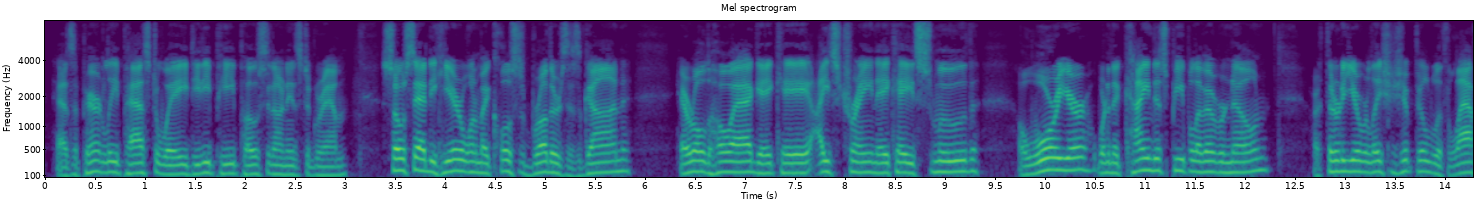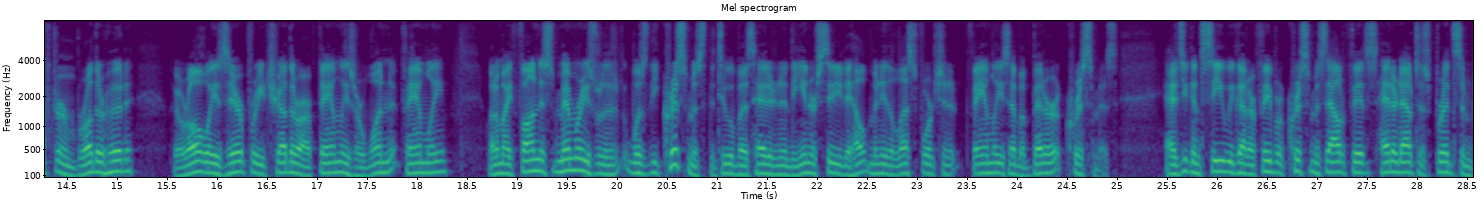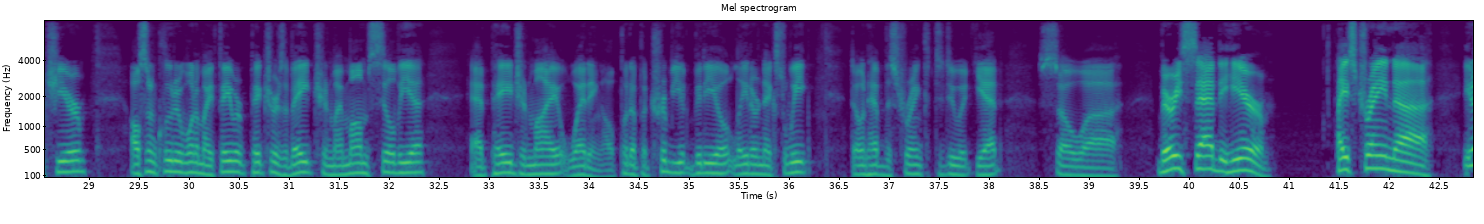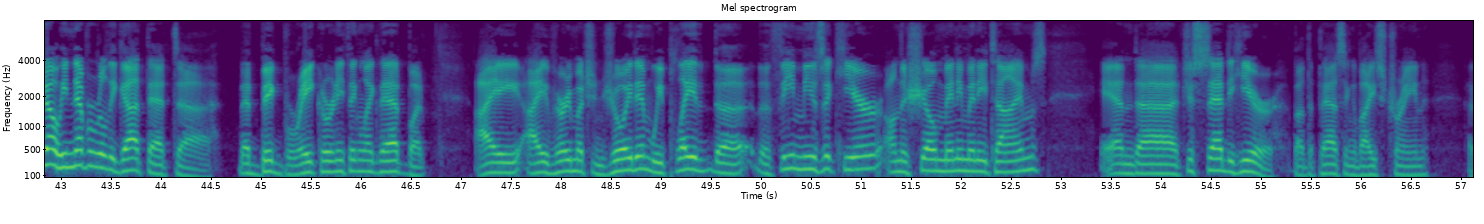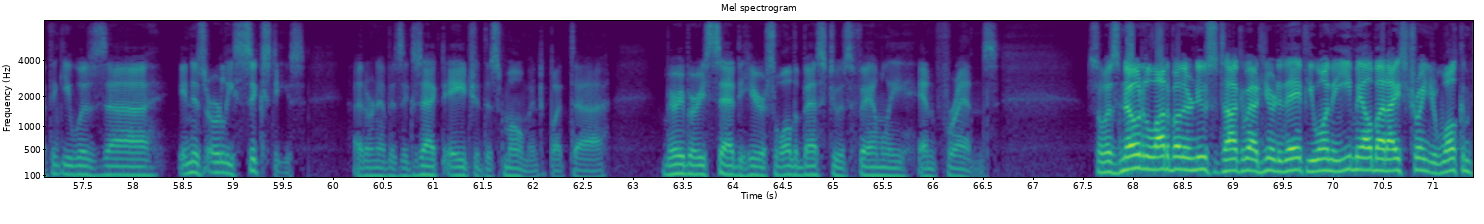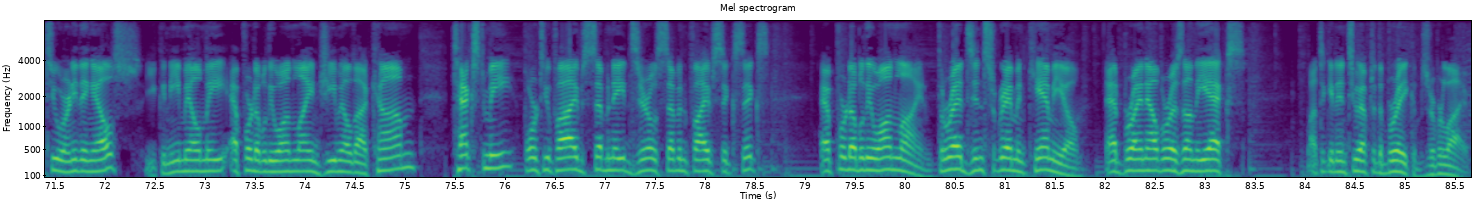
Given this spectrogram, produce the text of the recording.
has apparently passed away. DDP posted on Instagram. So sad to hear one of my closest brothers is gone. Harold Hogue, aka Ice Train, aka Smooth, a warrior, one of the kindest people I've ever known. Our 30 year relationship filled with laughter and brotherhood. We were always there for each other. Our families are one family. One of my fondest memories was, was the Christmas the two of us headed into the inner city to help many of the less fortunate families have a better Christmas. As you can see, we got our favorite Christmas outfits, headed out to spread some cheer. Also included one of my favorite pictures of H and my mom Sylvia at Paige and my wedding. I'll put up a tribute video later next week. Don't have the strength to do it yet. So, uh, very sad to hear. Ice Train, uh, you know, he never really got that, uh, that big break or anything like that, but I I very much enjoyed him. We played the the theme music here on the show many many times, and uh, just sad to hear about the passing of Ice Train. I think he was uh, in his early 60s. I don't have his exact age at this moment, but uh, very very sad to hear. So all the best to his family and friends. So, as noted, a lot of other news to talk about here today. If you want to email about Ice Train, you're welcome to, or anything else. You can email me, f4wonline, Text me, 425 780 7566. F4W Online, Threads, Instagram, and Cameo. At Bryan Alvarez on the X. A lot to get into after the break. Observer Live.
